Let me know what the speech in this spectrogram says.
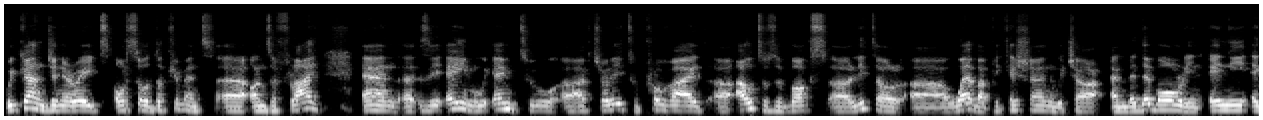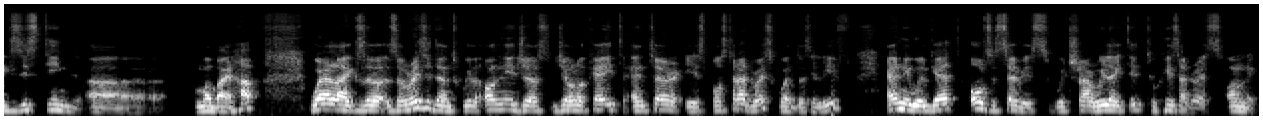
We can generate also documents uh, on the fly, and uh, the aim we aim to uh, actually to provide out of the box little web application which are embeddable in any existing mobile app where like the, the resident will only just geolocate enter his postal address where does he live and he will get all the service which are related to his address only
